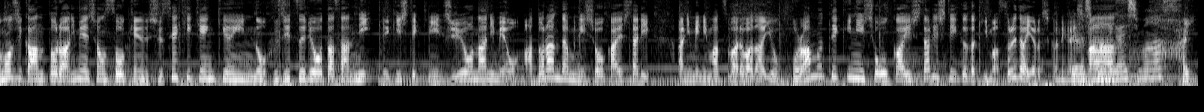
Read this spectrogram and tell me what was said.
この時間トロアニメーション総研首席研究員の藤津亮太さんに歴史的に重要なアニメをアトランダムに紹介したりアニメにまつわる話題をコラム的に紹介したりしていただきます。それではよろしくお願いよろしくおします。願いしますはい、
